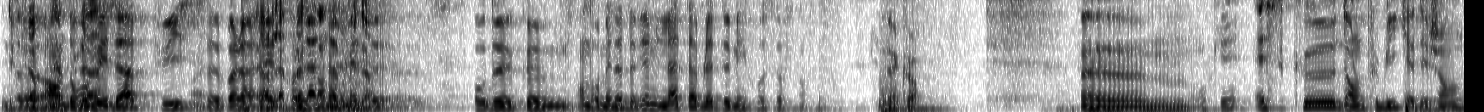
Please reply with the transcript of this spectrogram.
De euh, faire de la Andromeda place. puisse Ouais, euh, voilà, la être la tablette Andromeda. de- pour de- que Andromeda devienne la tablette de Microsoft en fait. D'accord. Euh, ok. Est-ce que dans le public, il y a des gens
